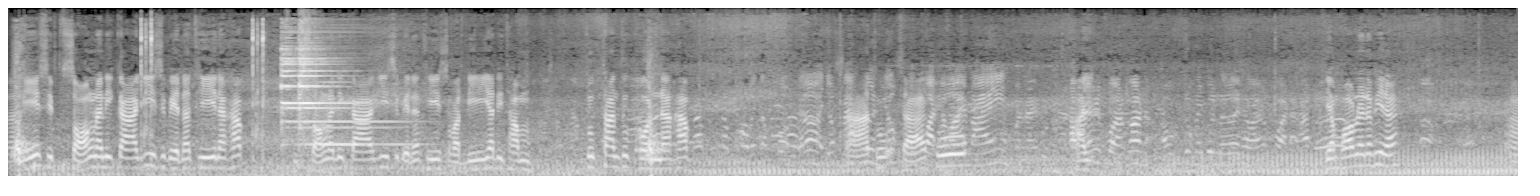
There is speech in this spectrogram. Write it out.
ตอนนี้ 12 นาฬิกา 21 นาทีนะครับ 12 นาฬิกา 21 นาที สวัสดีญาติธรรมทุกท่านทุกคนนะครับ สาธุ สาธุถวายไหมถวายไม่ก่อนก็เอายกให้เพื่อนเลยถวายไม่ก่อนนะครับเตรียมพร้อมเลยนะพี่นะอ่า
